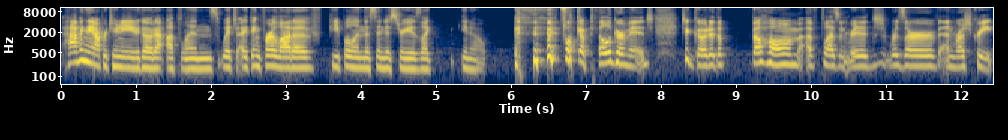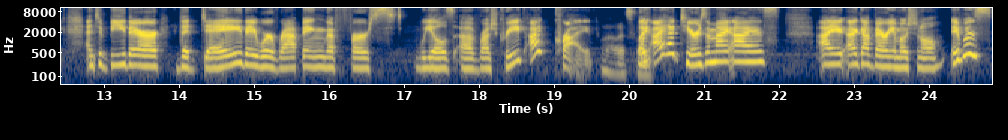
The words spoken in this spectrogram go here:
having the opportunity to go to Uplands, which I think for a lot of people in this industry is like, you know, it's like a pilgrimage to go to the the home of Pleasant Ridge Reserve and Rush Creek and to be there the day they were wrapping the first wheels of Rush Creek, I cried. Wow, that's fun. Like I had tears in my eyes. I I got very emotional. It was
